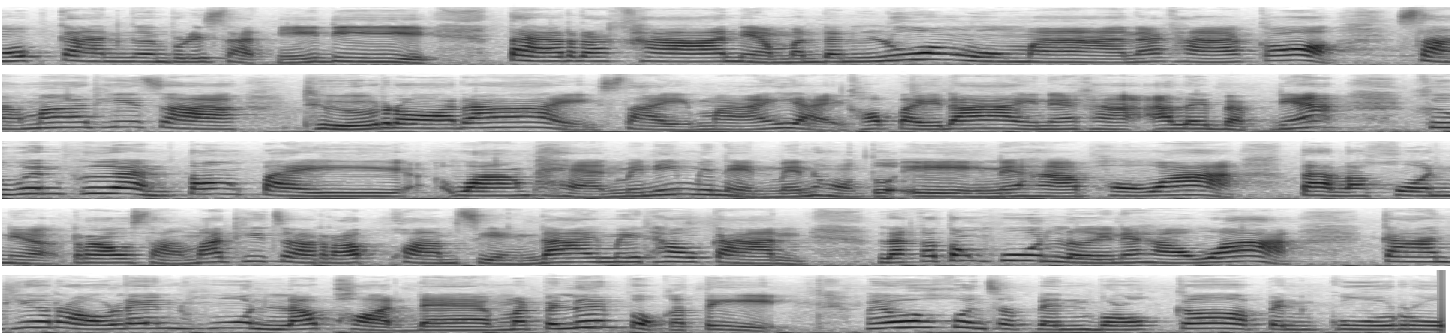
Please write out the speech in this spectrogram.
งบการเงินบริษัทนี้ดี แต่ราคาเนี่ยมันดันล่วงลงมานะคะ ก็สามารถที่จะถือรอได้ใส่ไม้ใหญ่เข้าไปได้นะคะ อะไรแบบเนี้ยคือเพื่อนๆต้องไปวางแผน many management ของตัวเองนะคะ เพราะว่าแต่ละคนเนี่ยเราสามารถที่จะรับความเสี่ยงได้ไม่เท่ากัน แล้วก็ต้องพูดเลยนะคะว่าการที่เราเล่นหุ้นแล้วพอร์ตแดงมันเป็นเรื่องปกติ ไม่ว่าคุณจะเป็นโบรกเกอร์เป็นกูรู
